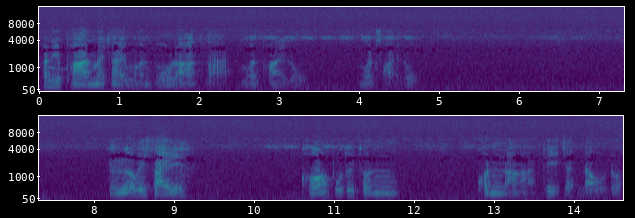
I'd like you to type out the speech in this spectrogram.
พระนิพพานไม่ใช่เหมือนโหราศาสตร์ เหมือนภายโลก เหมือนฝ่ายโลก เหลือวิสัยของผู้ทุชนคนหนาที่จะเดาด้น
